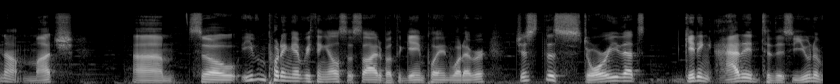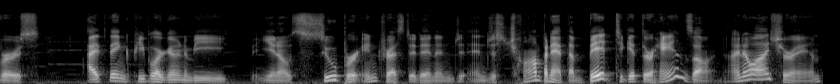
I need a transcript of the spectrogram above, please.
not much. Um, so even putting everything else aside about the gameplay and whatever, just the story that's getting added to this universe, I think people are going to be you know, super interested in and, and just chomping at the bit to get their hands on. I know I sure am.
